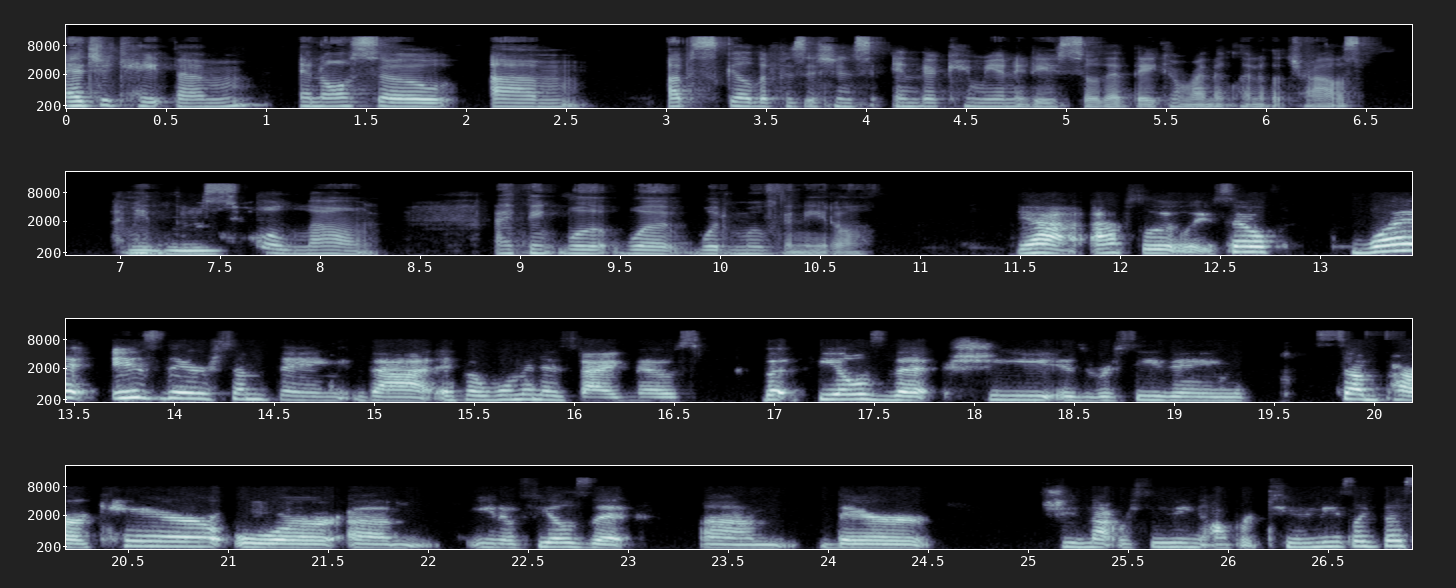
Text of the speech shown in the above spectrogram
educate them and also um, upskill the physicians in their communities so that they can run the clinical trials. I mean, mm-hmm. those two alone, I think would would would move the needle. Yeah, absolutely. So, what is there something that if a woman is diagnosed but feels that she is receiving subpar care or um, you know feels that um, they're she's not receiving opportunities like this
